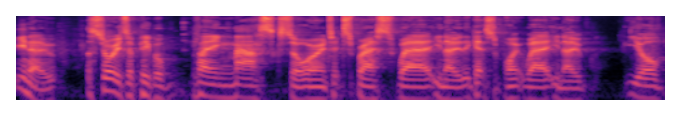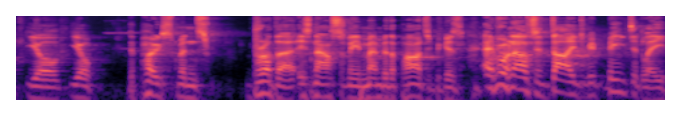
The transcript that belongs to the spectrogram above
you know, stories of people playing masks or Orient Express, where you know it gets to the point where you know your your your the postman's brother is now suddenly a member of the party because everyone else has died repeatedly.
